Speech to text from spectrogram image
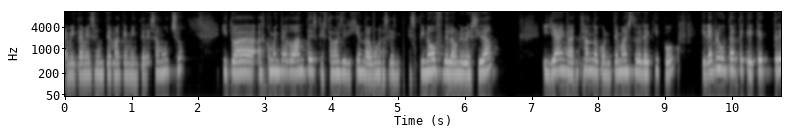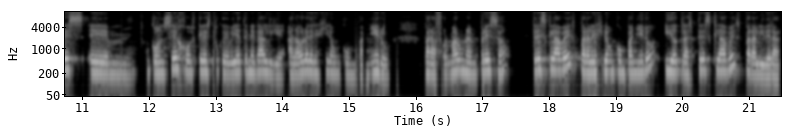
a mí también es un tema que me interesa mucho. Y tú has comentado antes que estabas dirigiendo algunas spin-off de la universidad y ya enganchando con el tema esto del equipo, quería preguntarte que, qué tres em, consejos crees tú que debería tener alguien a la hora de elegir a un compañero para formar una empresa tres claves para elegir a un compañero y otras tres claves para liderar.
